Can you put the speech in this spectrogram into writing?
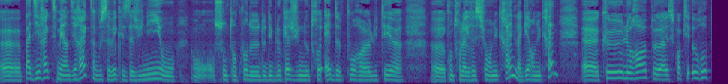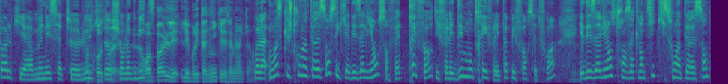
euh, pas direct mais indirect. Vous savez que les États-Unis sont en cours de, de déblocage d'une autre aide pour euh, lutter euh, contre l'agression en Ukraine, la guerre en Ukraine, que l'Europe, je crois que c'est Europol qui a mené cette lutte sur Logbit. Europol, les, les, Britanniques et les Américains. Voilà. Moi, ce que je trouve intéressant, c'est qu'il y a des alliances en fait très fortes. Il fallait démontrer, il fallait taper fort cette fois. Il y a des alliances transatlantiques qui sont intéressantes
